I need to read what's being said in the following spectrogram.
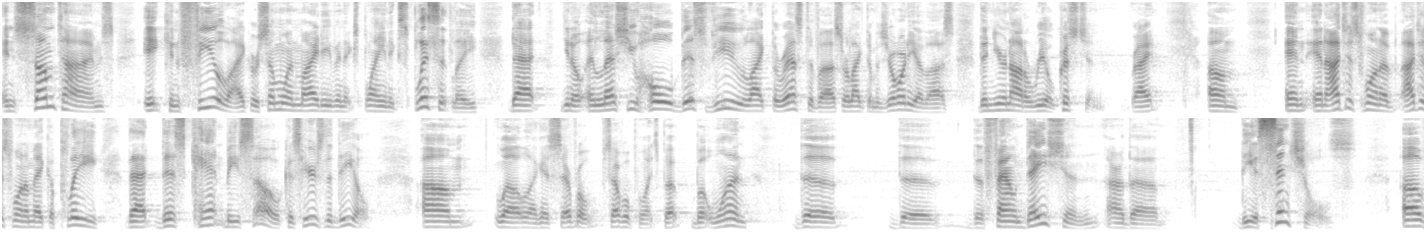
And sometimes it can feel like, or someone might even explain explicitly, that, you know, unless you hold this view like the rest of us or like the majority of us, then you're not a real Christian, right? Um, and, and I just want to I just want to make a plea that this can't be so because here's the deal. Um, well, I guess several several points, but but one, the the the foundation or the the essentials of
